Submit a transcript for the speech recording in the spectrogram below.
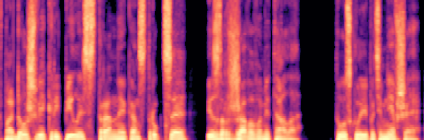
К подошве крепилась странная конструкция из ржавого металла, тусклая и потемневшая,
